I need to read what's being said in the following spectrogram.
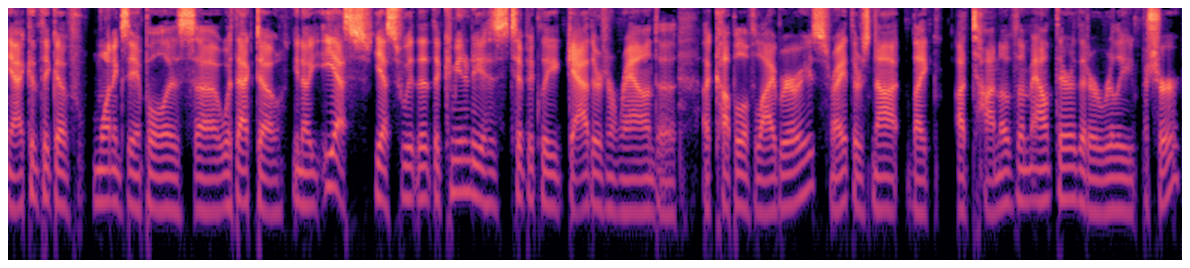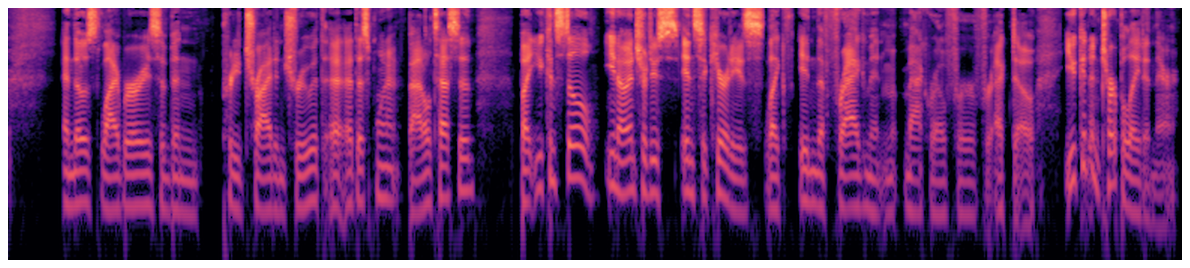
Yeah, I can think of one example is uh, with Ecto. You know, yes, yes, the, the community has typically gathered around a, a couple of libraries, right? There's not like a ton of them out there that are really mature. And those libraries have been pretty tried and true at, at this point, battle tested. But you can still, you know, introduce insecurities like in the fragment macro for for Ecto. You can interpolate in there.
